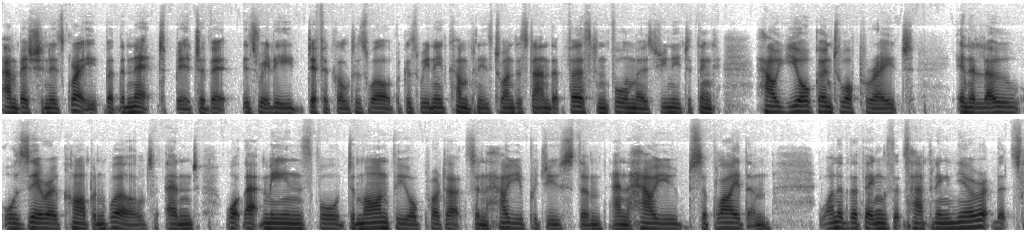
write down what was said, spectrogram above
ambition is great, but the net bit of it is really difficult as well because we need companies to understand that first and foremost, you need to think how you're going to operate in a low or zero carbon world and what that means for demand for your products and how you produce them and how you supply them. One of the things that's happening in Europe that's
